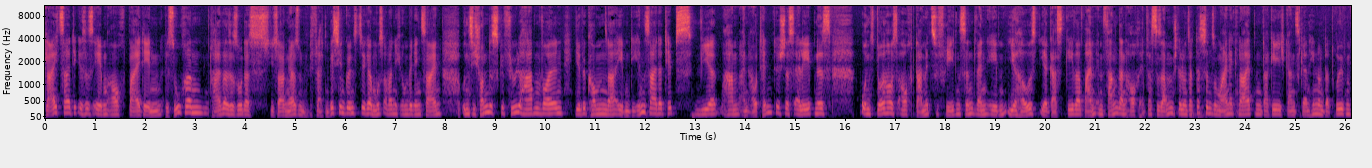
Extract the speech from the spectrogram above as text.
Gleichzeitig ist es eben auch bei den Besuchern teilweise so, dass die sagen ja sind vielleicht ein bisschen günstiger, muss aber nicht unbedingt sein. Und sie schon das Gefühl haben wollen, wir bekommen da eben die Insider-Tipps, wir haben ein authentisches Erlebnis und durchaus auch damit zufrieden sind, wenn eben ihr Host, ihr Gastgeber beim Empfang dann auch etwas zusammenstellt und sagt, das sind so meine Kneipen, da gehe ich ganz gern hin und da drüben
